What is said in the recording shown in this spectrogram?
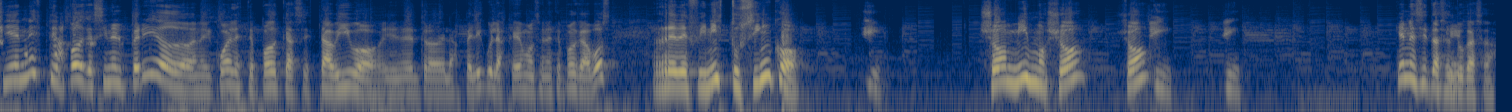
si en este podcast, si en el periodo en el cual este podcast está vivo y dentro de las películas que vemos en este podcast, vos redefinís tu 5, Sí, yo mismo, yo, yo, sí, sí. ¿qué necesitas en tu casa?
